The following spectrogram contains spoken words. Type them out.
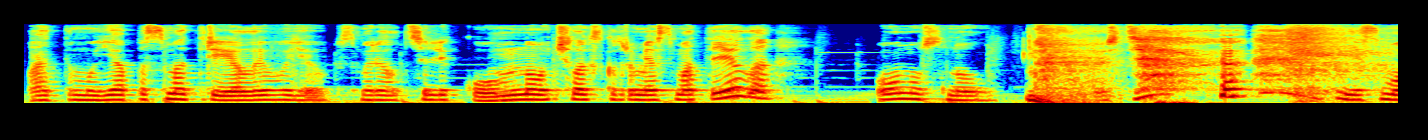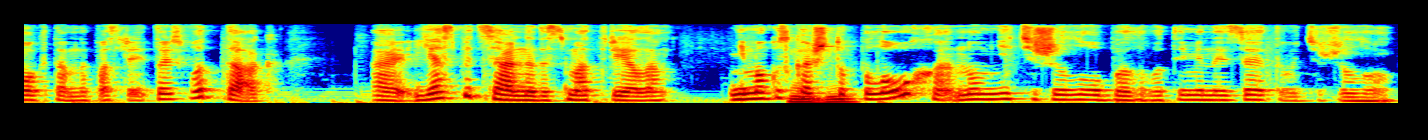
Поэтому я посмотрела его, я его посмотрела целиком. Но человек, с которым я смотрела, он уснул. То есть не смог там на последний. То есть вот так. А, Я специально досмотрела. Не могу сказать, что Мгм. плохо, но мне тяжело было. Вот именно из-за этого тяжело.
